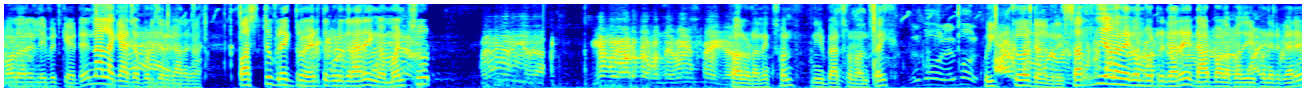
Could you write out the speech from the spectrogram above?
பவுலர் லிமிட் கேட்டு நல்ல கேட்சை பிடிச்சிருக்காருங்க. ஃபஸ்ட்டு பிரேக் த்ரோ எடுத்து கொடுக்குறாரு இங்கே மன்சூர். பாலோட நெக்ஸ்ட் ஒன் நீ பேட்ஸ்மேன் ஆன் சை குயிக்கோ டெலிவரி சரியான வேகம் போட்டிருக்காரு. டாட் பாலை பதிவு பண்ணியிருக்காரு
